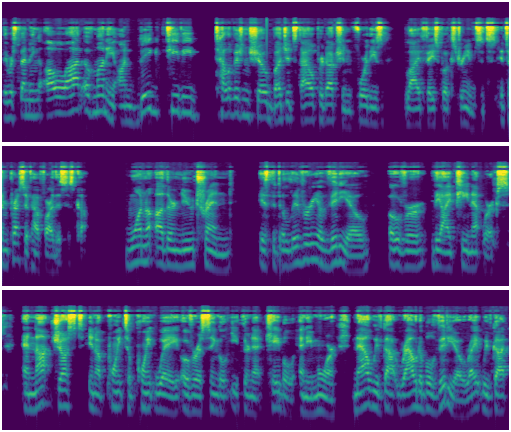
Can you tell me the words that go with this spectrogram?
they were spending a lot of money on big TV television show budget style production for these live Facebook streams. It's, it's impressive how far this has come. One other new trend is the delivery of video over the IP networks and not just in a point to point way over a single Ethernet cable anymore. Now we've got routable video, right? We've got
